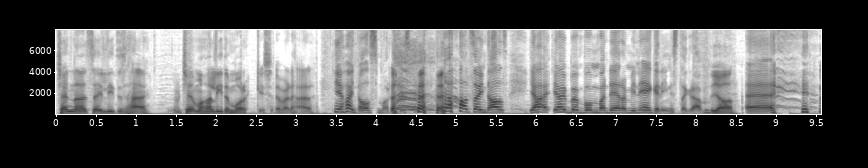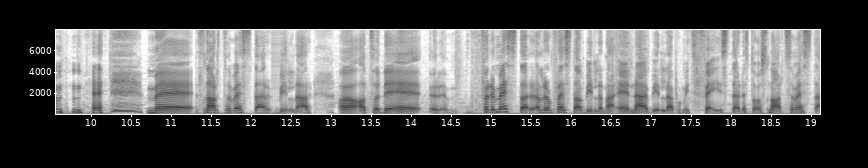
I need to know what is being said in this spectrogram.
känna sig lite så här man har lite morkis över det här. Jag har inte alls morkis. alltså inte alls. Jag, jag har börjat bombardera min egen Instagram. Ja. Eh, med, med snart semesterbilder. Uh, alltså det är, eh, för det mesta, eller de flesta av bilderna är närbilder på mitt face där det står snart semester.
